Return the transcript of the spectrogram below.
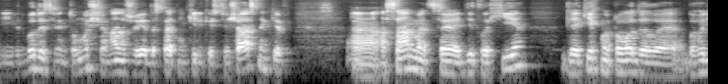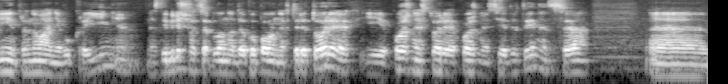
і відбудеться він тому, що в нас вже є достатня кількість учасників. Е, А саме це дітлахи, для яких ми проводили благодійні тренування в Україні. Здебільшого це було на деокупованих територіях, і кожна історія кожної цієї дитини це. е,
